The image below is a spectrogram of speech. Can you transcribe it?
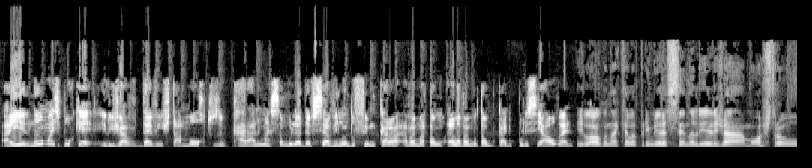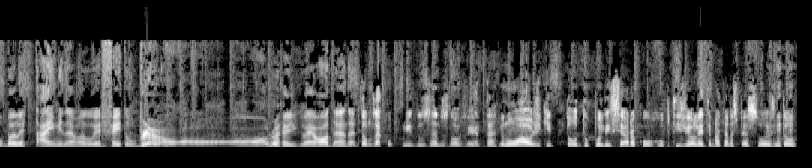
Aí ele, não, mas por quê? Eles já devem estar mortos. Eu, caralho, mas essa mulher deve ser a vilã do filme. O cara vai matar um, ela vai montar um bocado de policial, velho. E logo naquela primeira cena ali, ele já mostra o bullet time, né? O efeito. Vai rodando. Estamos a concluir dos anos 90, num auge que todo policial era corrupto e violento e matando as pessoas. Então,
